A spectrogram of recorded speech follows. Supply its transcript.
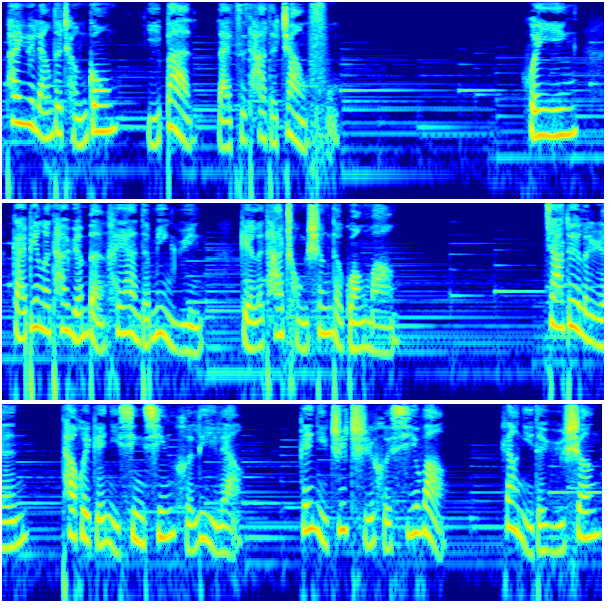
潘玉良的成功一半来自她的丈夫。婚姻改变了她原本黑暗的命运，给了她重生的光芒。嫁对了人，他会给你信心和力量，给你支持和希望，让你的余生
